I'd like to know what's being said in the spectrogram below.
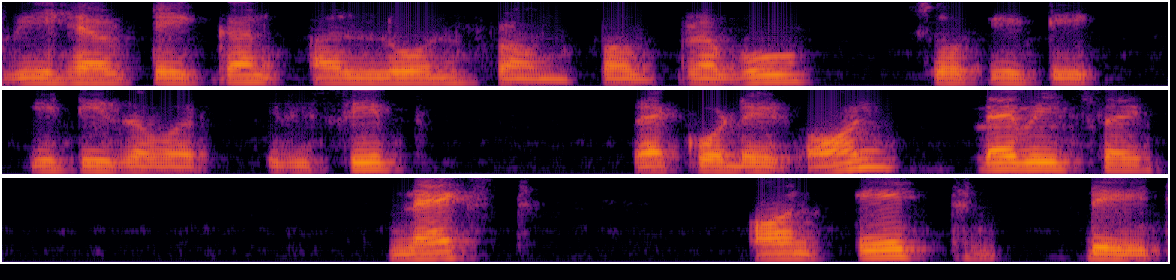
we have taken a loan from Prabhu. So it, it is our receipt recorded on debit side. Next, on 8th date,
